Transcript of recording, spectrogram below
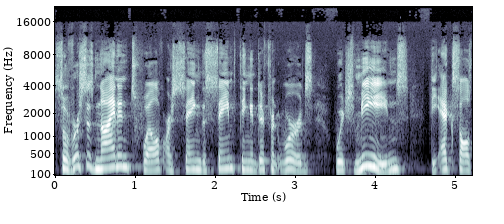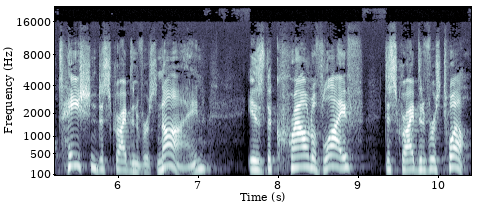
So verses 9 and 12 are saying the same thing in different words, which means the exaltation described in verse 9 is the crown of life described in verse 12.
